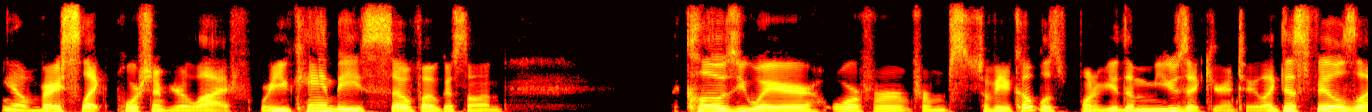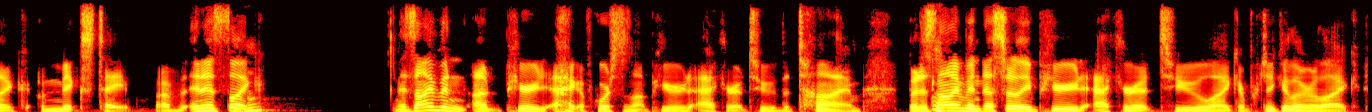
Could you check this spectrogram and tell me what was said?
you know, very select portion of your life where you can be so focused on the clothes you wear, or for from Sofia Coppola's point of view, the music you're into. Like this feels like a mixtape, and it's like. Mhm. It's not even a period. Of course, it's not period accurate to the time, but it's not even necessarily period accurate to like a particular like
